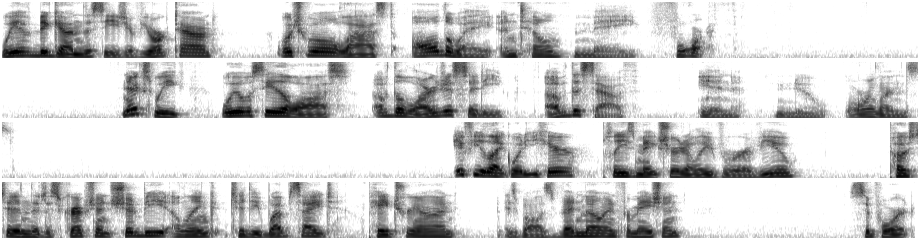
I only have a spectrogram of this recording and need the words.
We have begun the siege of Yorktown, which will last all the way until May 4th. Next week, we will see the loss of the largest city of the South in New Orleans. If you like what you hear, please make sure to leave a review. Posted in the description should be a link to the website, Patreon, as well as Venmo information. Support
